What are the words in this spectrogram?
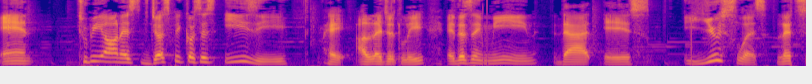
And to be honest, just because it's easy, hey, allegedly, it doesn't mean that is useless. Let's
